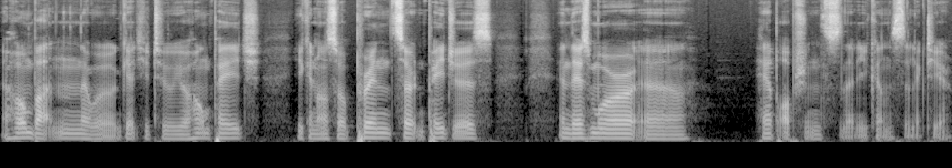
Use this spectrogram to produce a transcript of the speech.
a home button that will get you to your home page. You can also print certain pages and there's more uh, help options that you can select here.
